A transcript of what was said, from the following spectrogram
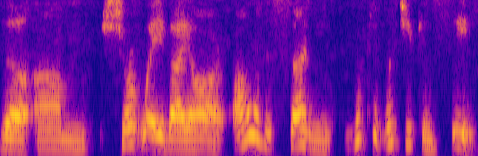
the um, shortwave IR, all of a sudden, look at what you can see.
